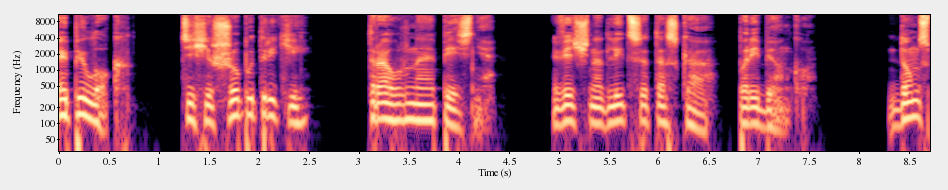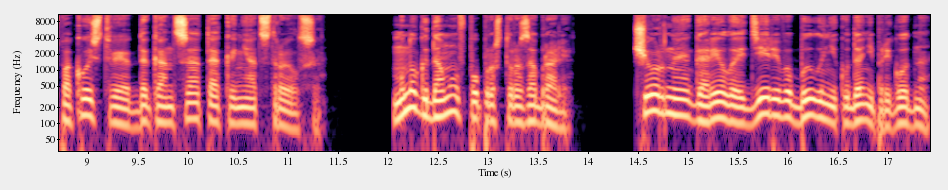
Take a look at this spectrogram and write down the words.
Эпилог. Тихий шепот реки. Траурная песня. Вечно длится тоска по ребенку. Дом спокойствия до конца так и не отстроился. Много домов попросту разобрали. Черное горелое дерево было никуда не пригодно.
